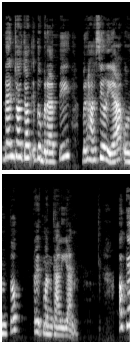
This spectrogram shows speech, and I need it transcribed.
dan cocok itu berarti berhasil ya untuk treatment kalian Oke,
